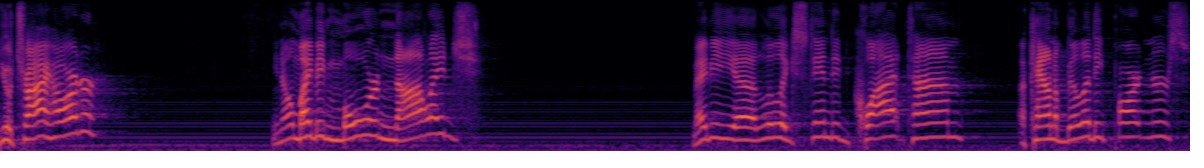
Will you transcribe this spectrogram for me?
You'll try harder. You know, maybe more knowledge. Maybe a little extended quiet time, accountability partners.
